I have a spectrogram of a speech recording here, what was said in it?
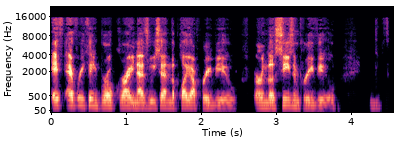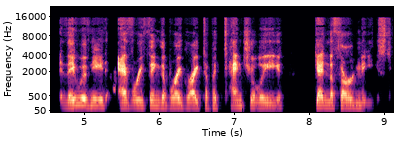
if everything broke right, and as we said in the playoff preview or in the season preview, they would need everything to break right to potentially get in the third in the East.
